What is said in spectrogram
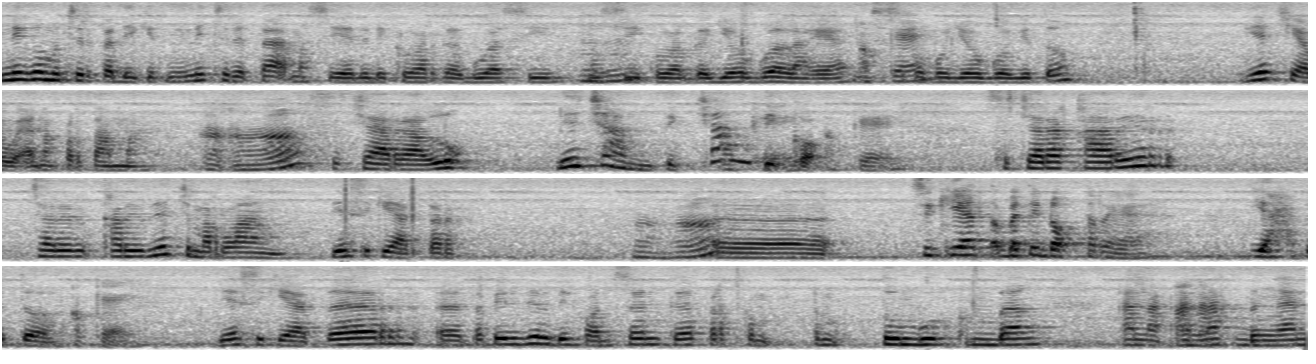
ini gue mau cerita dikit. Ini cerita masih ada di keluarga gue sih, masih keluarga jauh gue lah ya, masih Oke. sepupu jauh gue gitu. Dia cewek anak pertama. Heeh. Secara look dia cantik, cantik Oke, kok. oke Secara karir, karir karirnya cemerlang. Dia psikiater. Aha. Eh, psikiater berarti dokter ya ya betul. oke Dia psikiater, eh, tapi dia lebih concern ke perkem- tumbuh kembang anak-anak dengan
